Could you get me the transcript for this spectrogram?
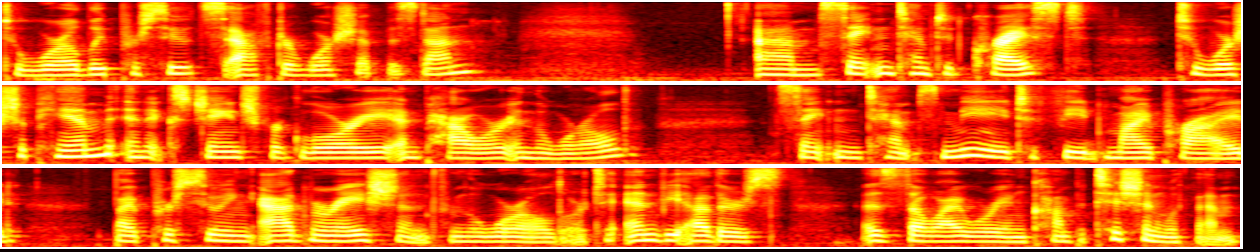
to worldly pursuits after worship is done. Um, Satan tempted Christ to worship him in exchange for glory and power in the world. Satan tempts me to feed my pride by pursuing admiration from the world or to envy others as though I were in competition with them.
